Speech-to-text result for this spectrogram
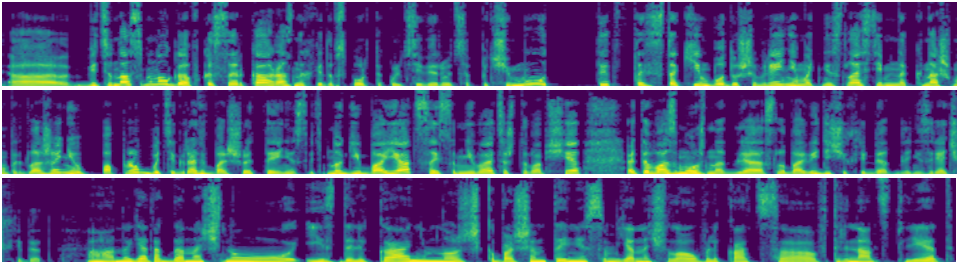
ведь у нас много в КСРК разных видов спорта культивируется. Почему ты с таким воодушевлением отнеслась именно к нашему предложению попробовать играть в большой теннис? Ведь многие боятся и сомневаются, что вообще это возможно для слабовидящих ребят, для незрячих ребят. А, ну, я тогда начну издалека. Немножечко большим теннисом я начала увлекаться в 13 лет.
